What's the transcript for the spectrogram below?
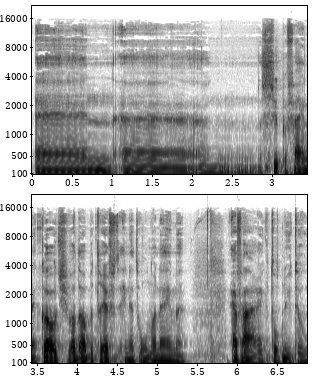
En uh, een super fijne coach wat dat betreft in het ondernemen. Ervaar ik tot nu toe.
